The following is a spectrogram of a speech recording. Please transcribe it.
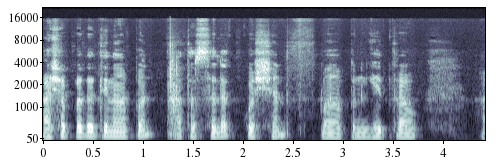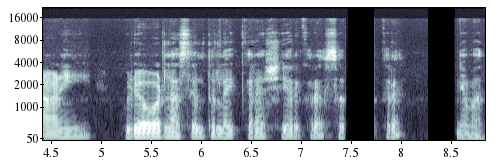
अशा पद्धतीनं आपण आता सलग क्वेश्चन आपण घेत राहू. आणि व्हिडिओ आवडला असेल तर लाईक करा शेअर करा सबस्क्राईब करा. धन्यवाद.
